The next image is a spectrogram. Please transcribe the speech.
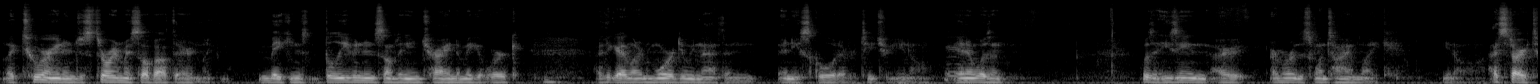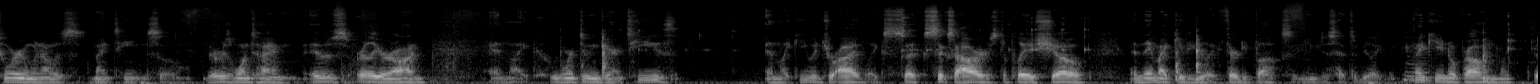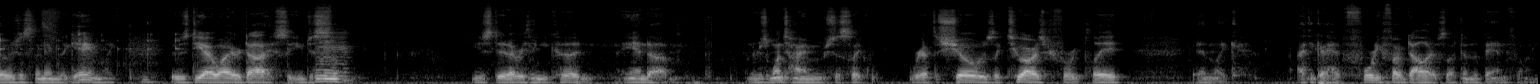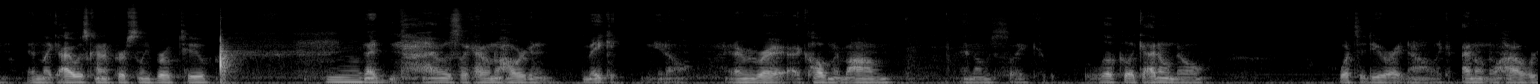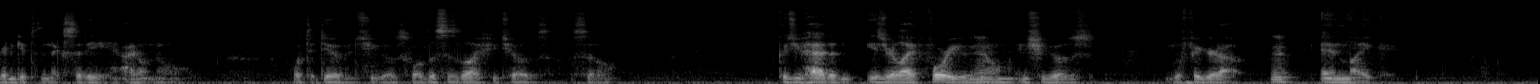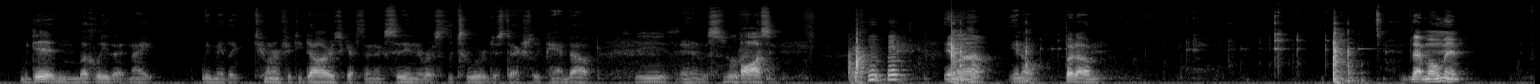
like touring and just throwing myself out there and like making believing in something and trying to make it work. Mm-hmm. I think I learned more doing that than any school would ever teach me. You know, and it mm. wasn't it wasn't easy. And I I remember this one time like, you know, I started touring when I was nineteen. So there was one time it was earlier on, and like we weren't doing guarantees, and like you would drive like six six hours to play a show. And they might give you like thirty bucks, and you just had to be like, "Thank you, no problem." Like that was just the name of the game. Like it was DIY or die. So you just Mm. you just did everything you could. And um, and there was one time it was just like we are at the show. It was like two hours before we played, and like I think I had forty five dollars left in the band fund, and like I was kind of personally broke too. And I, I was like, I don't know how we're gonna make it, you know. And I remember I, I called my mom, and I'm just like, look, like I don't know what to do right now. Like I don't know how we're gonna get to the next city. I don't know what to do. And she goes, well, this is the life you chose, so. Because you've had an easier life for you, you Yeah. know. And she goes, you'll figure it out. Yeah. And like, we did. And luckily that night, we made like two hundred fifty dollars. Got to the next city, and the rest of the tour just actually panned out, Jeez. and it was Oof. awesome. and Wow. You know, but um, that moment,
